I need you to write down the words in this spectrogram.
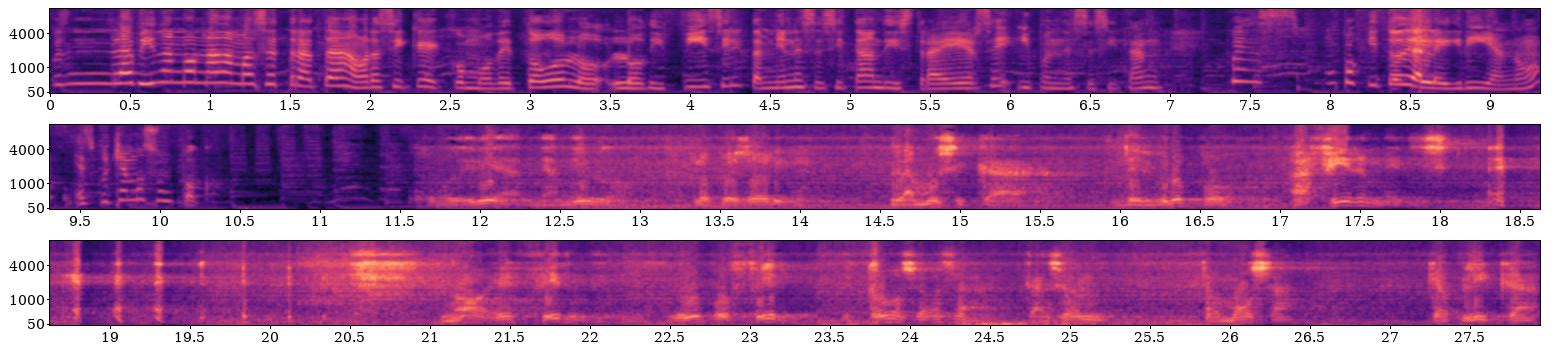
pues la vida no nada más se trata ahora sí que como de todo lo, lo difícil, también necesitan distraerse y pues necesitan pues un poquito de alegría, ¿no? Escuchemos un poco. como diría mi amigo López Dóriga, la música del grupo afirme, dice. No, es firme, grupo firme. ¿Cómo se llama esa canción famosa que aplica?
